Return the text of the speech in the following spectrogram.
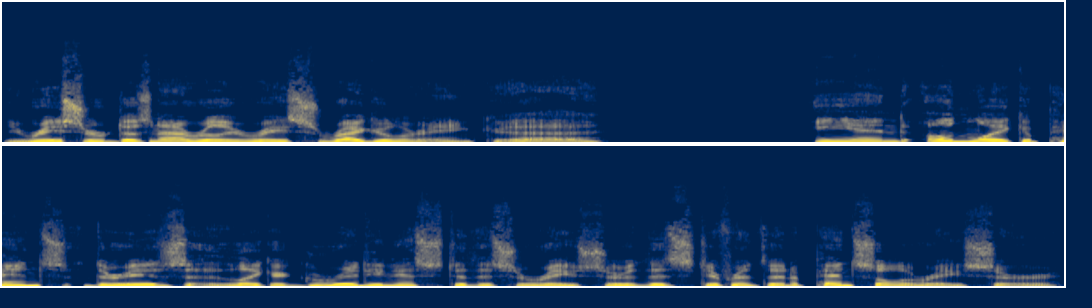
The eraser does not really erase regular ink. Uh, and unlike a pencil, there is like a grittiness to this eraser that's different than a pencil eraser.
